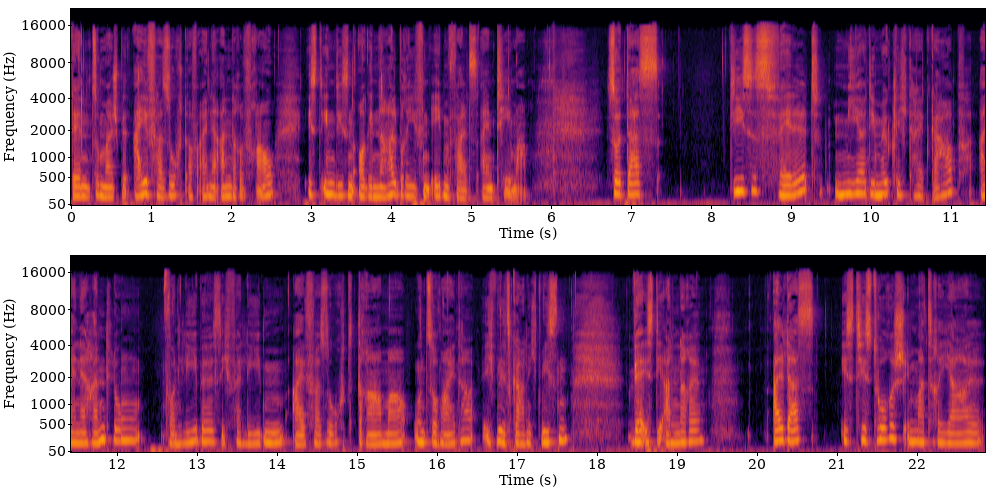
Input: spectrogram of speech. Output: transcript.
Denn zum Beispiel Eifersucht auf eine andere Frau ist in diesen Originalbriefen ebenfalls ein Thema. Sodass dieses Feld mir die Möglichkeit gab, eine Handlung von Liebe, sich verlieben, Eifersucht, Drama und so weiter. Ich will es gar nicht wissen. Wer ist die andere? All das ist historisch im Material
